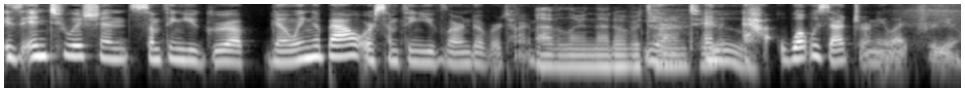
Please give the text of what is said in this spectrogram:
Is intuition something you grew up knowing about or something you've learned over time? I've learned that over time too. And h- what was that journey like for you?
